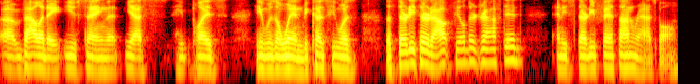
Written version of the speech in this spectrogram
uh, validate you saying that yes, he plays. He was a win because he was the 33rd outfielder drafted, and he's 35th on Razzball.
